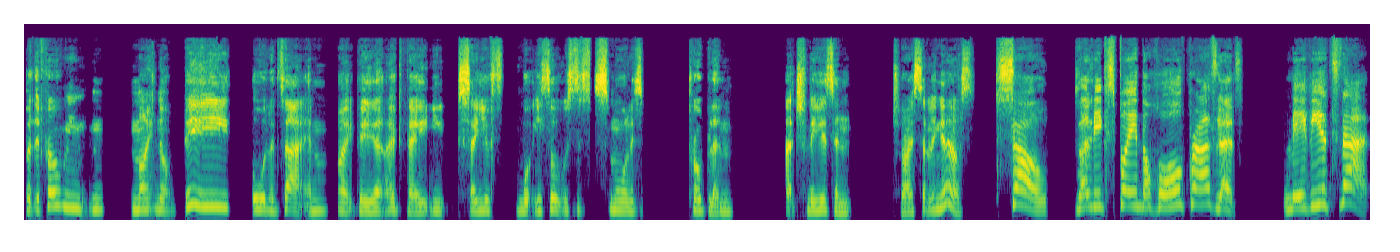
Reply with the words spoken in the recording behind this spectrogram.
But the problem might not be all of that. It might be that, okay, you, so you what you thought was the smallest problem actually isn't. Try something else. So let me explain the whole process. Maybe it's not.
